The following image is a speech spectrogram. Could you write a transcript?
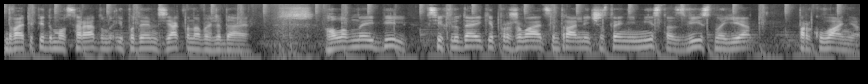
Давайте підемо всередину і подивимося, як вона виглядає. Головний біль всіх людей, які проживають в центральній частині міста, звісно, є паркування.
